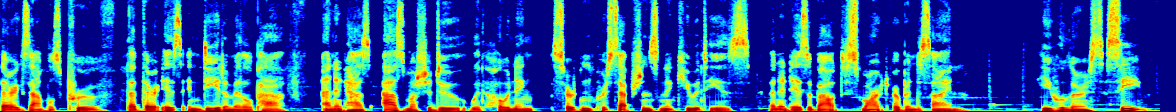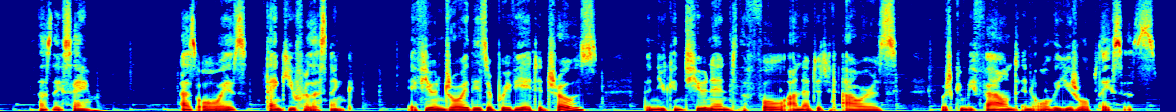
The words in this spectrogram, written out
their examples prove that there is indeed a middle path, and it has as much to do with honing certain perceptions and acuities than it is about smart urban design. He who learns to see, as they say. As always, thank you for listening. If you enjoy these abbreviated shows, then you can tune in to the full unedited hours, which can be found in all the usual places.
